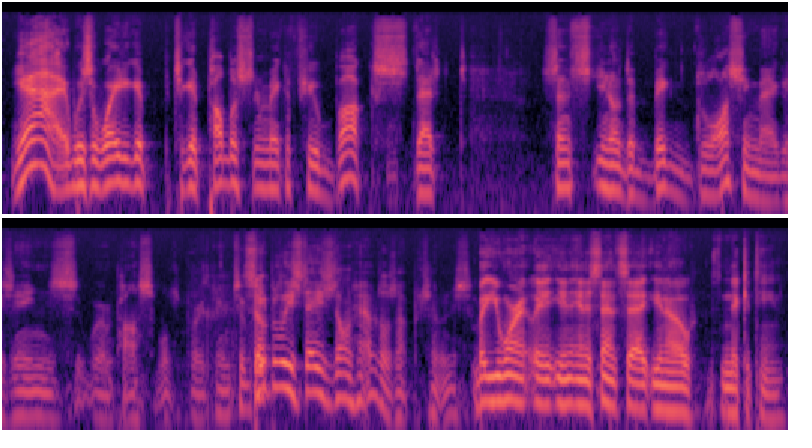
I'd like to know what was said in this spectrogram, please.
Yeah, it was a way to get to get published and make a few bucks that since, you know, the big glossy magazines were impossible to break into. So- People these days don't have those opportunities. But you weren't in, in a sense that you know it's nicotine.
